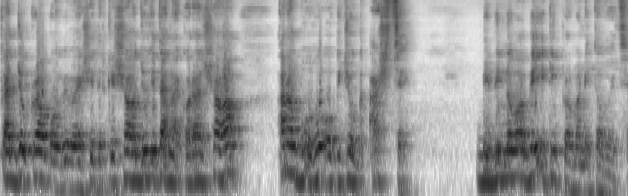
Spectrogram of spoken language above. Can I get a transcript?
কার্যক্রম অভিবাসীদেরকে সহযোগিতা না করার সহ আরও বহু অভিযোগ আসছে। বিভিন্নভাবে এটি প্রমাণিত হয়েছে।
